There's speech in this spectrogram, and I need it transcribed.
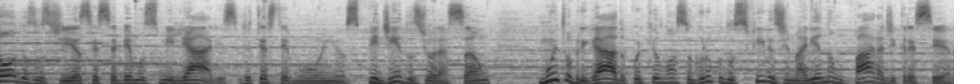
Todos os dias recebemos milhares de testemunhos, pedidos de oração. Muito obrigado, porque o nosso grupo dos Filhos de Maria não para de crescer.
